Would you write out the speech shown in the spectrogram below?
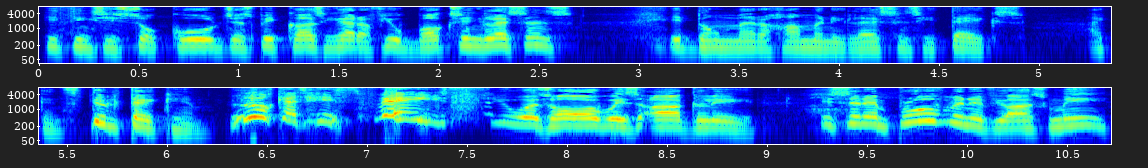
He thinks he's so cool just because he had a few boxing lessons. It don't matter how many lessons he takes. I can still take him. Look at his face. He was always ugly. It's an improvement if you ask me.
